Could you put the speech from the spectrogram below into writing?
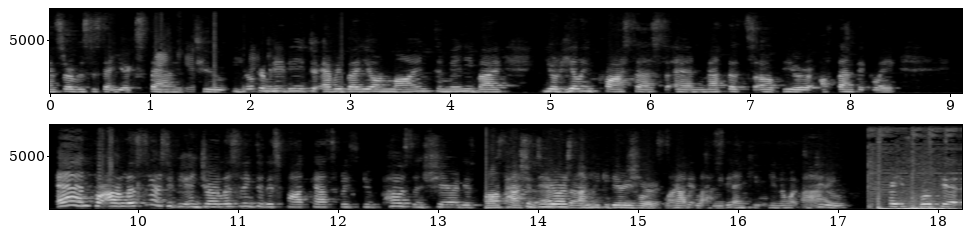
and services that you extend you. to your community to everybody online to many by your healing process and methods of your authentically and for our listeners, if you enjoy listening to this podcast, please do post and share this passion to yours. I'm Nikki Dare host. God bless. Thank you. You know what to Bye. do. Facebook it,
